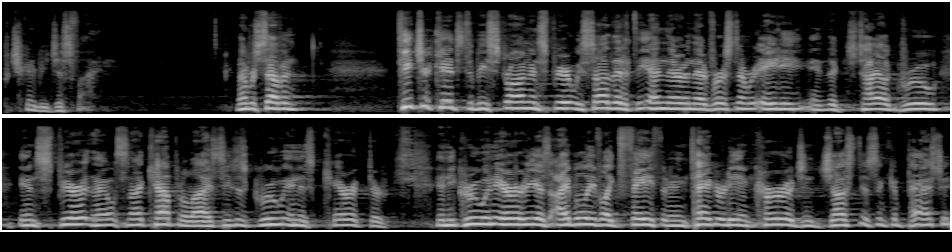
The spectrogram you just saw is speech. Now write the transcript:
but you're going to be just fine. Number seven, teach your kids to be strong in spirit. We saw that at the end there in that verse number 80, and the child grew in spirit. Now it's not capitalized, he just grew in his character. And he grew in areas, I believe, like faith and integrity and courage and justice and compassion.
